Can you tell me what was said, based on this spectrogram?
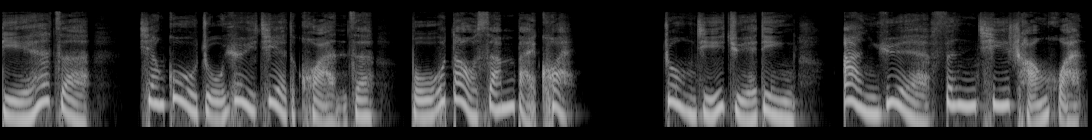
碟子。向雇主预借的款子不到三百块，仲吉决定按月分期偿还。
